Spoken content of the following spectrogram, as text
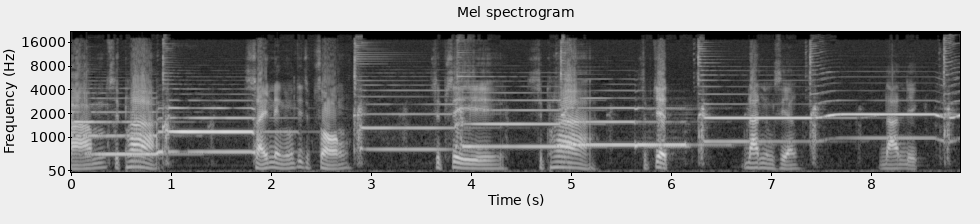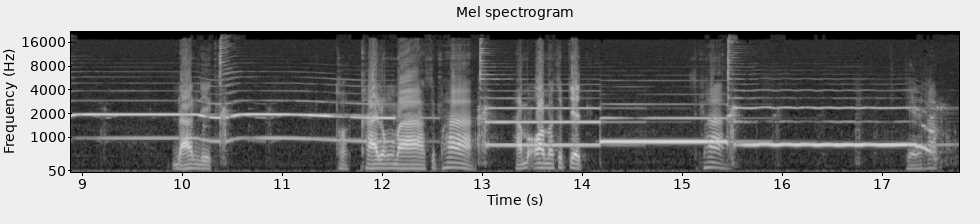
ามสิบห้า สายหนึ่งลงที่สิบสองสิบสี่สิบห้าสิบเจ็ดด้านหนึ่งเสียงด้านอีกด้านอีกคลายลงมาสิบห้าหามาออนมาสิบเจ็ดสิบห้าโอเคนะครับ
